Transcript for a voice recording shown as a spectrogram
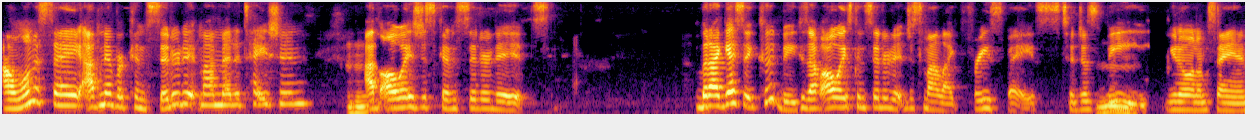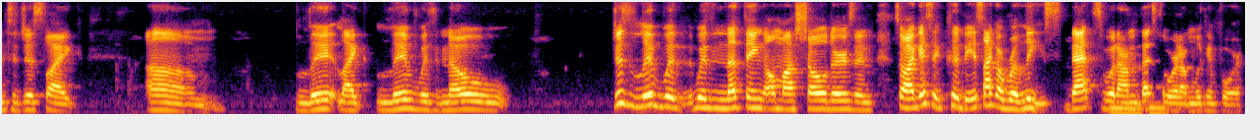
I want to say I've never considered it my meditation. Mm-hmm. I've always just considered it, but I guess it could be because I've always considered it just my like free space to just mm. be. You know what I'm saying? To just like, um, live like live with no just live with with nothing on my shoulders and so i guess it could be it's like a release that's what i'm that's the mm-hmm. word i'm looking for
